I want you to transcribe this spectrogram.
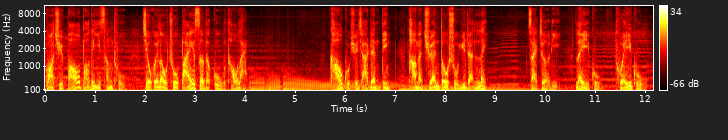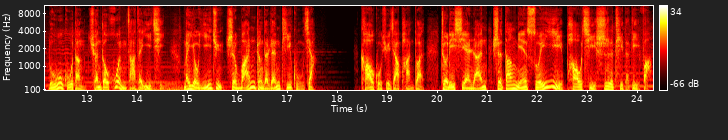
刮去薄薄的一层土，就会露出白色的骨头来。考古学家认定，它们全都属于人类。在这里，肋骨、腿骨。颅骨等全都混杂在一起，没有一具是完整的人体骨架。考古学家判断，这里显然是当年随意抛弃尸体的地方。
